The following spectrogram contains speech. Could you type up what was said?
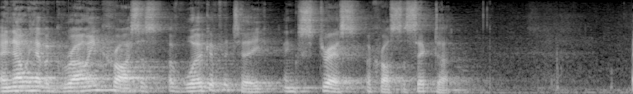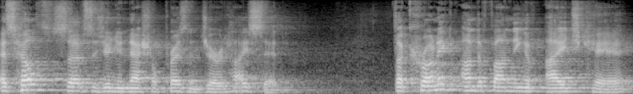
And now we have a growing crisis of worker fatigue and stress across the sector. As Health Services Union National President Gerard Hayes said, the chronic underfunding of aged care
